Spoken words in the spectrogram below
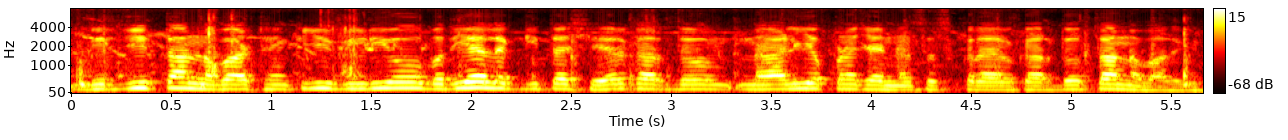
ਵੀਰ ਜੀ, ਧੰਨਵਾਦ ਥੈਂਕ ਯੂ ਵੀਡੀਓ ਵਧੀਆ ਲੱਗੀ ਤਾਂ ਸ਼ੇਅਰ ਕਰ ਦਿਓ, ਨਾਲ ਹੀ ਆਪਣਾ ਚੈਨਲ ਸਬਸਕ੍ਰਾਈਬ ਕਰ ਦਿਓ। ਧੰਨਵਾਦ ਵੀਰ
